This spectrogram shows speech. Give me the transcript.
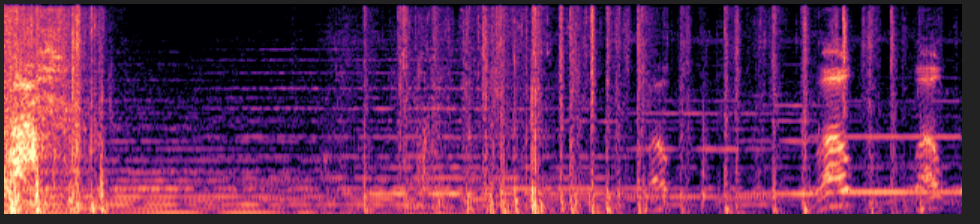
Whoa. Whoa. Whoa.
